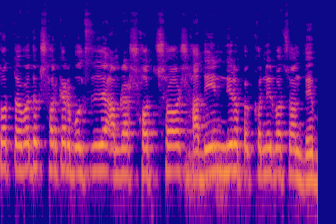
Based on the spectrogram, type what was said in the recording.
তত্ত্বাবধায়ক সরকার বলছে যে আমরা স্বচ্ছ স্বাধীন নিরপেক্ষ নির্বাচন দেব।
